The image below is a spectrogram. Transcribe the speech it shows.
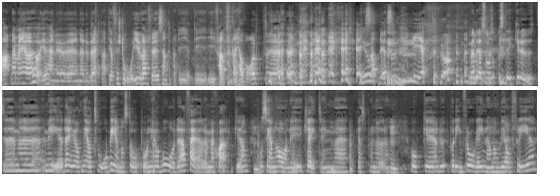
Ja, nej, men jag hör ju här nu eh, när du berättar att jag förstår ju varför Centerpartiet i, i Falkenberg har valt eh, Jo. som det så det är jättebra. Men det som sticker ut eh, med, med er det är ju att ni har två ben att stå på. Ni har både affärer med skärken och sen har ni catering med gastprenören. Och eh, du, på din fråga innan om vi har fler.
